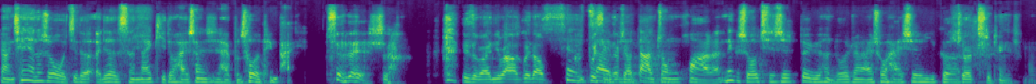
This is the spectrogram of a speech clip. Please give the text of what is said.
两千年的时候，我记得 Adidas 和 Nike 都还算是还不错的品牌。现在也是啊，你怎么？你把它归到现不行在比较大众化了，那个时候其实对于很多人来说还是一个奢侈品是吗？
